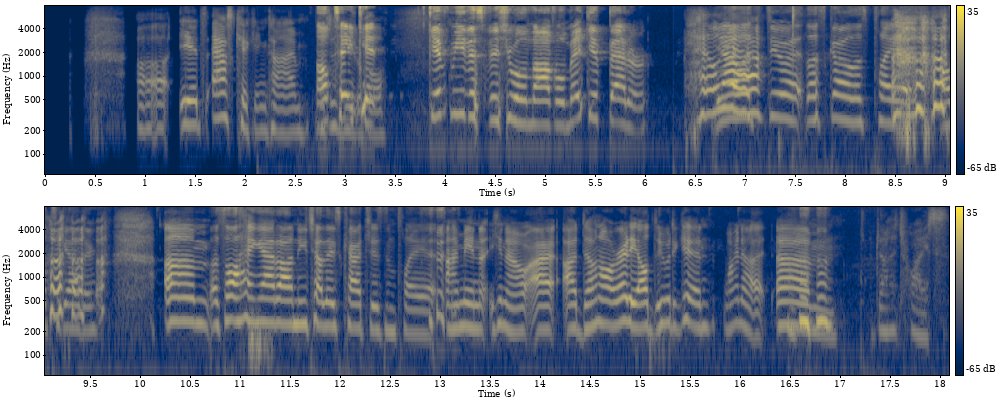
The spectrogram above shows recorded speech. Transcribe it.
uh, it's ass kicking time. I'll take beautiful. it. Give me this visual novel. Make it better. Hell yeah, yeah! let's do it. Let's go. Let's play it all together. um, Let's all hang out on each other's couches and play it. I mean, you know, I I've done already. I'll do it again. Why not? Um, I've done it twice.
